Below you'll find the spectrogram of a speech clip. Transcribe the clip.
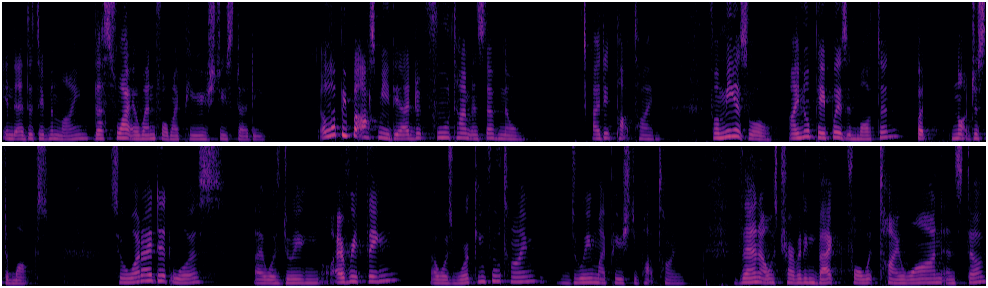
in the entertainment line. That's why I went for my PhD study. A lot of people ask me, did I do full-time and stuff? No, I did part-time. For me as well, I know paper is important, but not just the marks. So what I did was, I was doing everything. I was working full time, doing my PhD part time. Then I was traveling back forward Taiwan and stuff,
